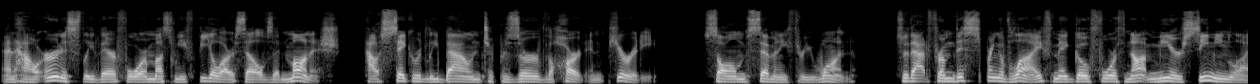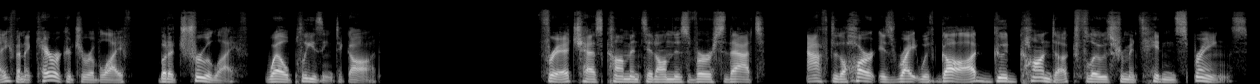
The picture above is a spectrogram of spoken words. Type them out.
And how earnestly, therefore, must we feel ourselves admonished, how sacredly bound to preserve the heart in purity. Psalm 73 1 so that from this spring of life may go forth not mere seeming life and a caricature of life, but a true life, well pleasing to God. Fritsch has commented on this verse that, after the heart is right with God, good conduct flows from its hidden springs.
